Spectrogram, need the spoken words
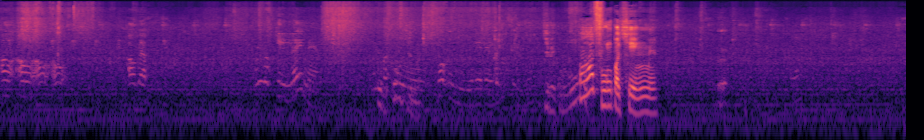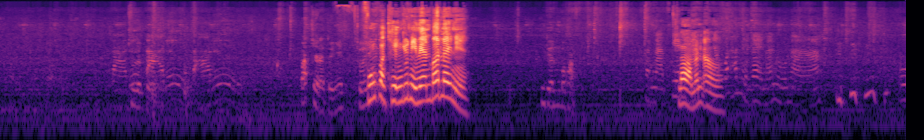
เอาเอาเอาเอาเอาแบบมันบ่กินเลยแหม่มันบ่ถูบ่อือใดๆกินให้กูรู้ป๊าดฟูงปลาเข็งไหมตาเด้อตาเด้อตาเด้อปั๊บเจออะไรตัวนี้ตัวฟูงปลาเข็งอยู่นี่แมนเบิดเลยนี่ เดือนบ่หักขนาดเปลี่ยล่อมันเอา ยังบ่ทันได้ได้นะหนูนะโอ้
